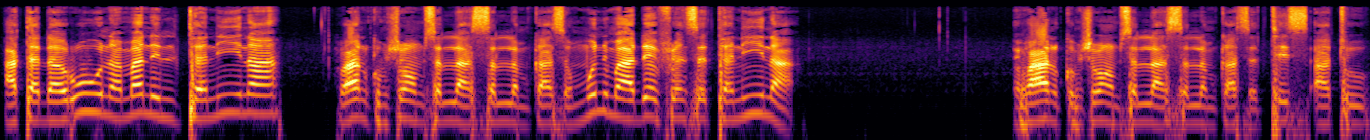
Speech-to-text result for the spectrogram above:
Atadaruna manil tanina? Hɔ a Nkɔmhyɛ Muhammad sallallahu alaihi wasallam kaa sɛ, monim ade a ɛfrɛ no sɛ tanina? Ɛhɔ a Nkɔmhyɛ Muhammad sallallahu alaihi wasallam kaa sɛ, tis'atu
